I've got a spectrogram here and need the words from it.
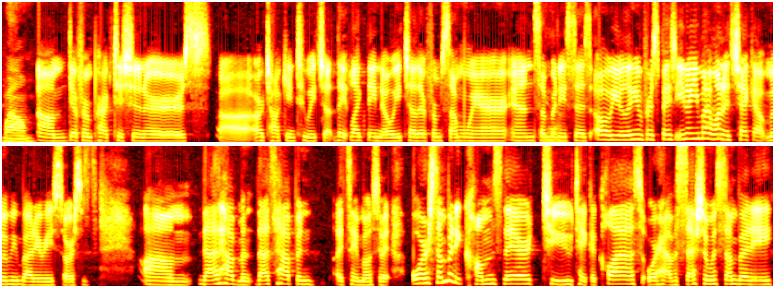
wow um, different practitioners uh, are talking to each other. They like they know each other from somewhere, and somebody Yeah. says, "Oh, you're looking for space. You know, you might want to check out Moving Body Resources." Um, that happened. That's happened. I'd say most of it. Or somebody comes there to take a class or have a session with somebody,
